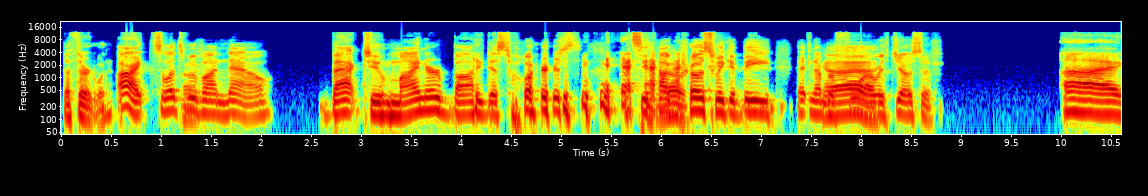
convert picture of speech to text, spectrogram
the third one. All right. So let's All move on now back to minor body disorders. Let's see how Oh. gross we could be at number Yeah. four with Joseph. Uh,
